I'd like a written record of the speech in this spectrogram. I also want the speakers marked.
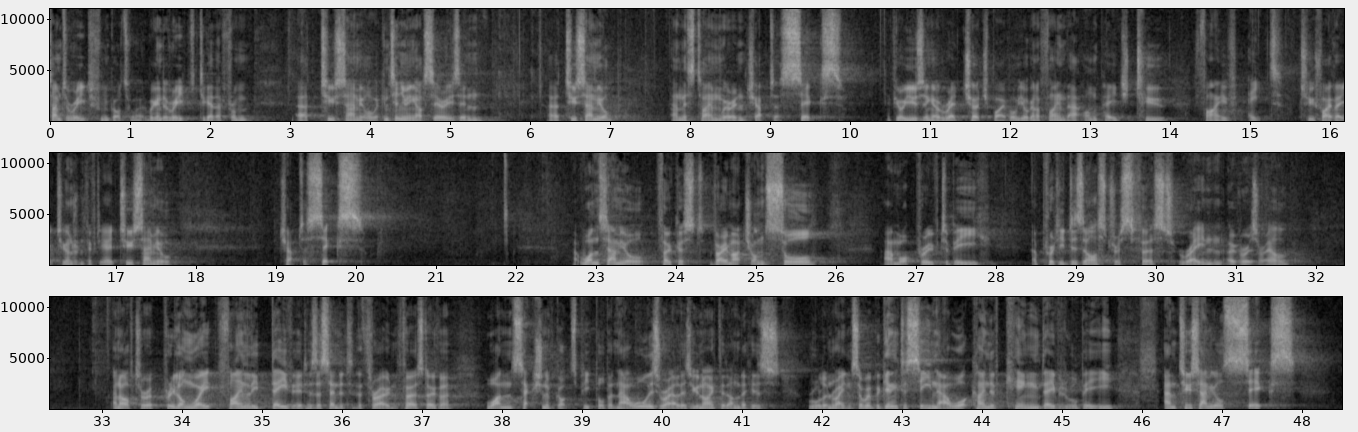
Speaker 1: Time to read from God's Word. We're going to read together from uh, 2 Samuel. We're continuing our series in uh, 2 Samuel, and this time we're in chapter 6. If you're using a red church Bible, you're going to find that on page 258. 258, 258, 2 Samuel chapter 6. Uh, 1 Samuel focused very much on Saul and what proved to be a pretty disastrous first reign over Israel. And after a pretty long wait, finally David has ascended to the throne, first over one section of God's people, but now all Israel is united under his rule and reign. So we're beginning to see now what kind of king David will be. And 2 Samuel 6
